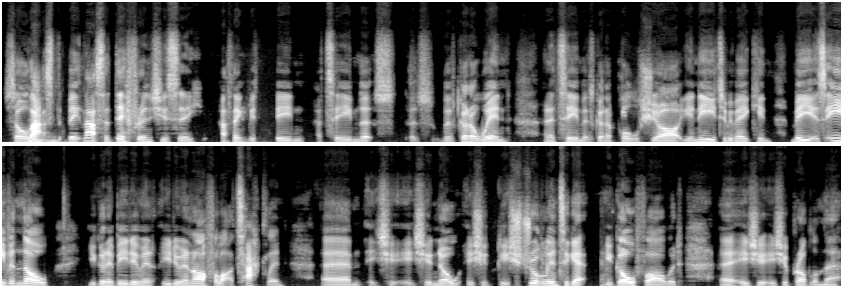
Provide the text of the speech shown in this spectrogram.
So that's mm. the big that's the difference you see. I think between a team that's that's that's going to win and a team that's going to pull short. You need to be making meters, even though you're going to be doing you're doing an awful lot of tackling. Um, it's it's you know it's you're struggling to get your goal forward. Uh, is your is your problem there?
